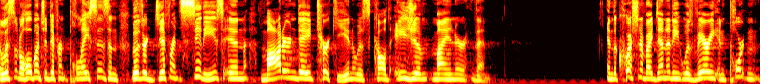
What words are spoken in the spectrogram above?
It listed a whole bunch of different places, and those are different cities in modern day Turkey, and it was called Asia Minor then. And the question of identity was very important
